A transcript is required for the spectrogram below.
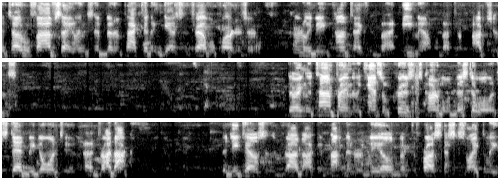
In total, five sailings have been impacted, and guests and travel partners are currently being contacted by email about their options during the time frame of the canceled cruises, Carnival Vista will instead be going to uh, dry dock. The details of the dry dock have not been revealed, but the process is likely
